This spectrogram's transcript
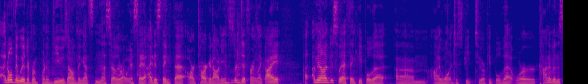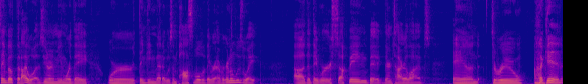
I don't think we have different point of views. I don't think that's necessarily the right way to say it. I just think that our target audiences are different. Like I, I mean, obviously, I think people that um, I want to speak to are people that were kind of in the same boat that I was. You know what I mean? Where they were thinking that it was impossible that they were ever going to lose weight, uh, that they were stuck being big their entire lives, and through again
